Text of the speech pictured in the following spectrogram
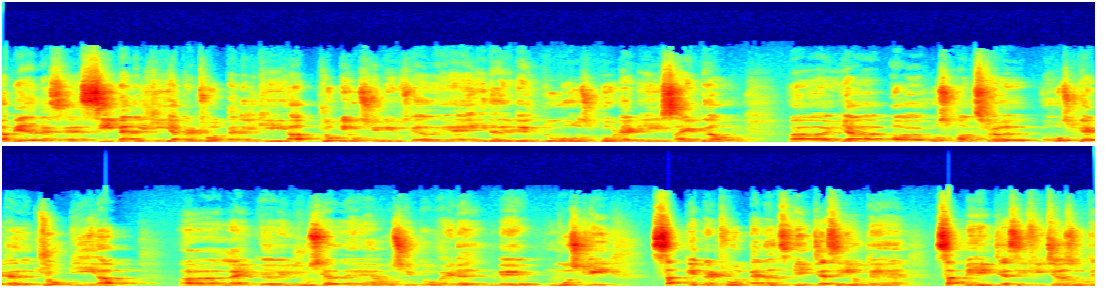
अवेयरनेस है सी पैनल की या कंट्रोल पैनल की, आप जो भी होस्टिंग यूज़ कर रहे हैं इधर it is Bluehost GoDaddy SiteGround या होस्ट मॉन्स्टर होस्ट गेटर जो भी आप लाइक यूज़ कर रहे हैं होस्टिंग प्रोवाइडर में मोस्टली सबके कंट्रोल पैनल्स एक जैसे ही होते हैं, सब में एक जैसे फीचर्स होते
